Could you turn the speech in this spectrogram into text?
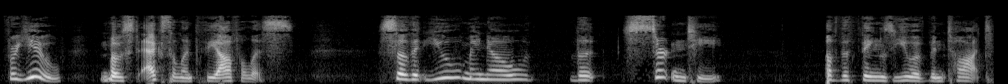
for you, most excellent Theophilus, so that you may know the certainty of the things you have been taught.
